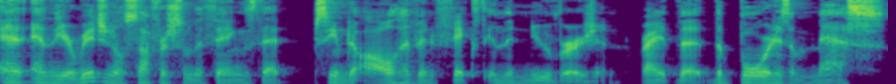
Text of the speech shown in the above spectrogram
and, and the original suffers from the things that seem to all have been fixed in the new version, right? The the board is a mess.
